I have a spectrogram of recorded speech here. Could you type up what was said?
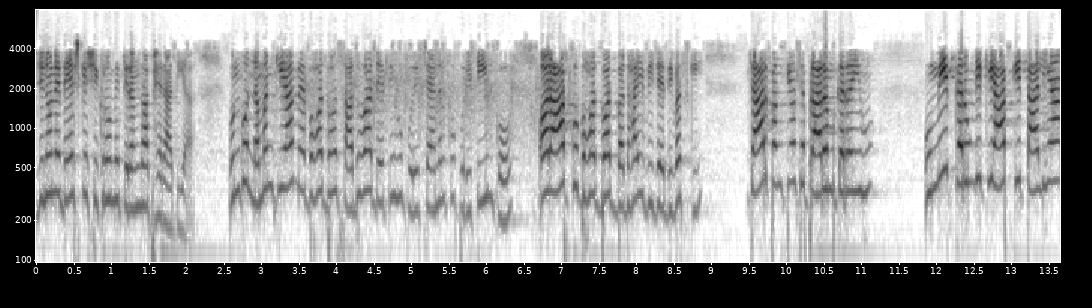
जिन्होंने देश के शिखरों में तिरंगा फहरा दिया। उनको नमन किया, मैं बहुत बहुत साधुवाद देती हूँ पूरे चैनल को, पूरी टीम को, और आपको बहुत बहुत बधाई विजय दिवस की। चार पंक्तियों से प्रारंभ कर रही हूँ। उम्मीद करूँगी कि आपकी तालियाँ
